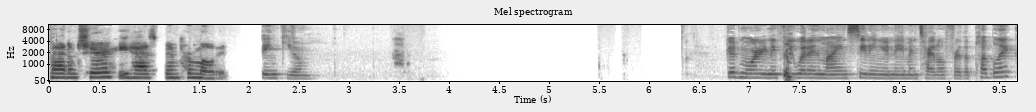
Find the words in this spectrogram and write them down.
Madam Chair, he has been promoted. Thank you. Good morning. If you wouldn't mind stating your name and title for the public.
